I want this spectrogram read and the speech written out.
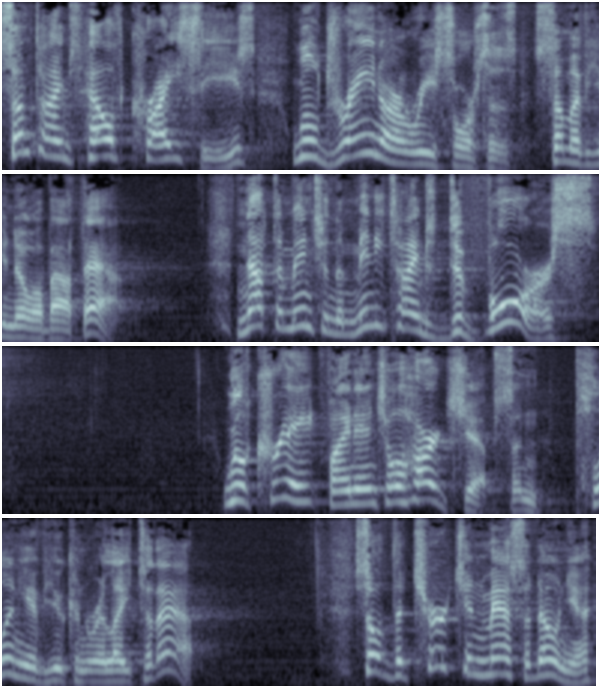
Sometimes health crises will drain our resources. Some of you know about that. Not to mention that many times divorce will create financial hardships, and plenty of you can relate to that. So the church in Macedonia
